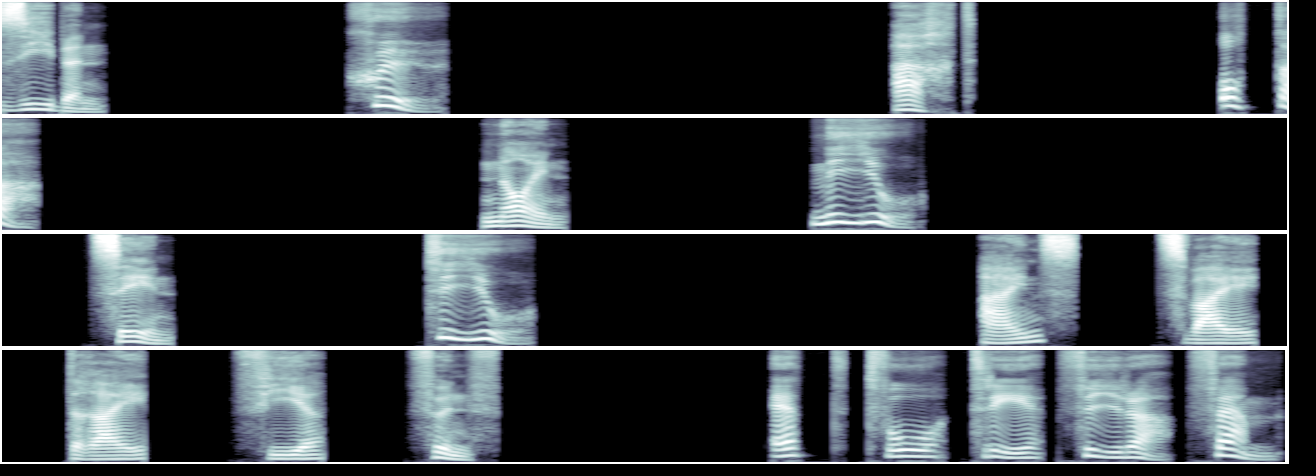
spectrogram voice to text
7, 7, 8, 8, 9, 9, 10, 10, 1, 2, 3, 4, 5, 1, 2, 3, 4, 5,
